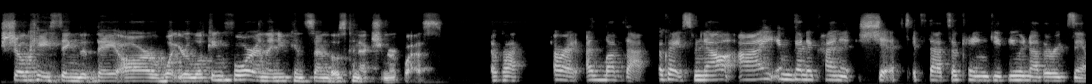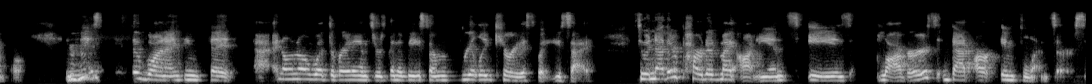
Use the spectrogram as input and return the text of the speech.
showcasing that they are what you're looking for and then you can send those connection requests. Okay. All right, I love that. Okay, so now I am going to kind of shift, if that's okay, and give you another example. Mm-hmm. This is the one I think that I don't know what the right answer is going to be, so I'm really curious what you say. So, another part of my audience is bloggers that are influencers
